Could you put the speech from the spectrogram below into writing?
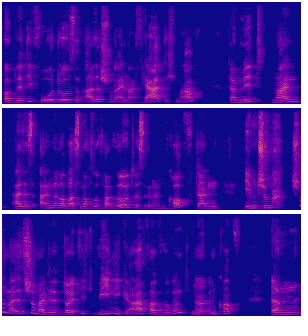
komplett die Fotos und alles schon einmal fertig macht, damit man alles andere, was noch so verwirrt ist in dem Kopf, dann eben schon mal, schon mal ist schon mal deutlich weniger verwirrend ne, im Kopf. Ähm,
